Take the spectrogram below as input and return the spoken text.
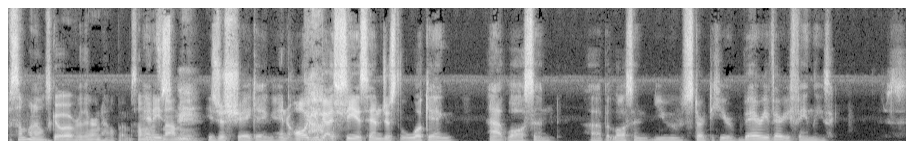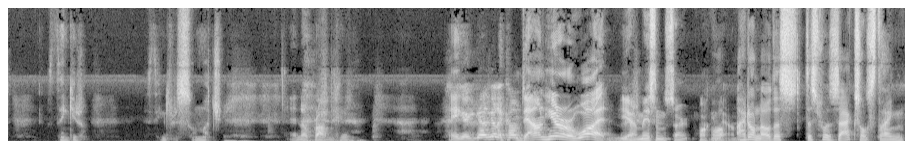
Someone else go over there and help him. Someone and that's he's not me. he's just shaking and all you guys see is him just looking at lawson uh, but lawson you start to hear very very faintly he's like think you Thank you so much. And no problem, kid. Hey, are you guys gonna come down here or what? Yeah, Mason will start walking Well, down. I don't know. This this was Axel's thing.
